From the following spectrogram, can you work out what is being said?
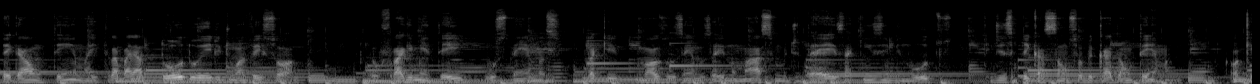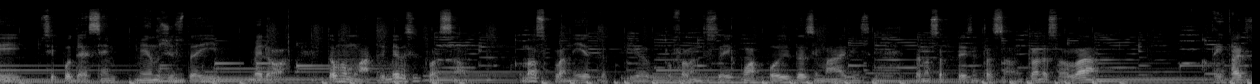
pegar um tema e trabalhar todo ele de uma vez só. Eu fragmentei os temas para que nós usemos aí no máximo de 10 a 15 minutos de explicação sobre cada um tema. Ok? Se puder ser menos disso daí, melhor. Então vamos lá. Primeira situação. O nosso planeta, e eu estou falando isso aí com apoio das imagens da nossa apresentação. Então olha só, lá tem vários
